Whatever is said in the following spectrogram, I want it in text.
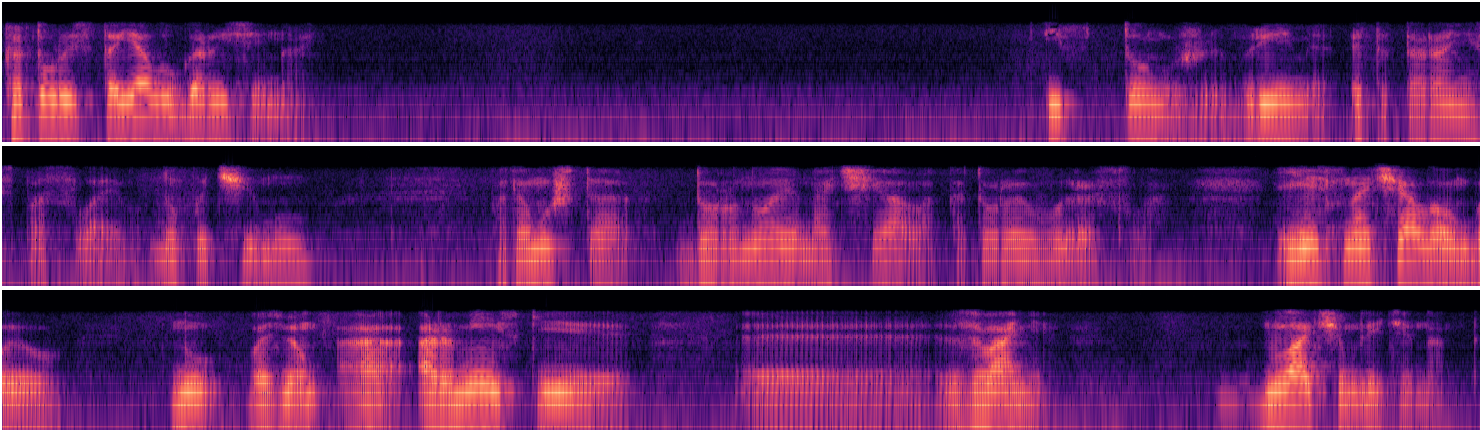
который стоял у горы Синай. И в то же время эта Тара не спасла его. Но почему? Потому что дурное начало, которое выросло, есть начало он был, ну, возьмем а, армейские э, звания, младшим лейтенантом.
